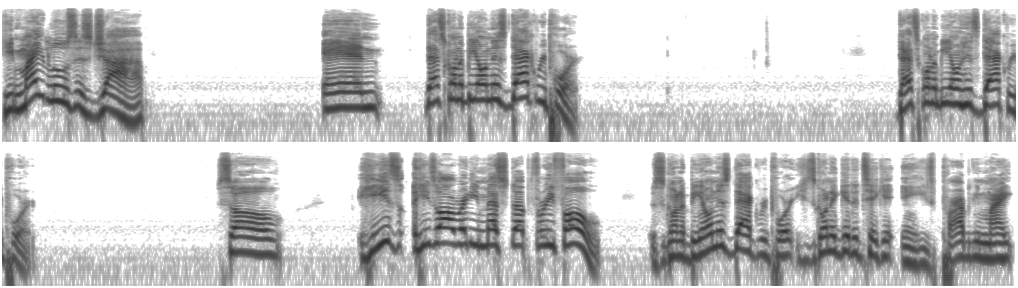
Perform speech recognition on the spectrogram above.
He might lose his job. And that's going to be on this DAC report. That's going to be on his DAC report. So he's he's already messed up threefold. It's going to be on his DAC report. He's going to get a ticket, and he's probably might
